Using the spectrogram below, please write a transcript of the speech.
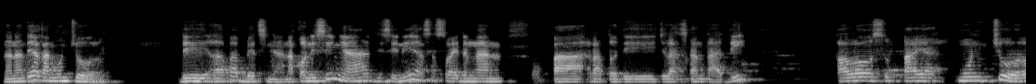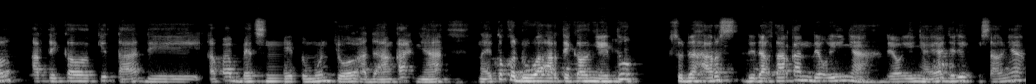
Nah, nanti akan muncul di apa batch-nya. Nah, kondisinya di sini yang sesuai dengan Pak Rato dijelaskan tadi, kalau supaya muncul artikel kita di apa batch-nya itu muncul ada angkanya, nah itu kedua artikelnya itu sudah harus didaftarkan DOI-nya, DOI-nya ya. Jadi misalnya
